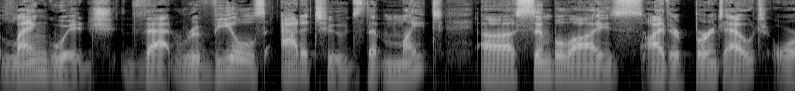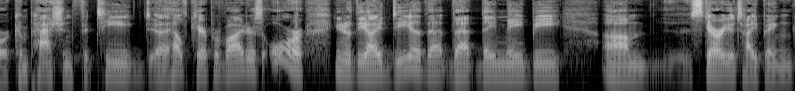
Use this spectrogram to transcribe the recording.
language that reveals attitudes that might uh, symbolize either burnt out or compassion fatigued uh, healthcare providers, or you know the idea that that they may be um, stereotyping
